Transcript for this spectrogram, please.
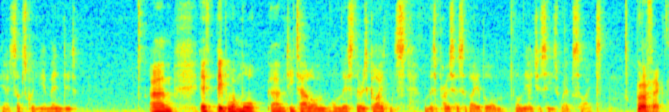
you know, subsequently amended. Um, if people want more um, detail on, on this, there is guidance on this process available on, on the HSE's website. Perfect.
